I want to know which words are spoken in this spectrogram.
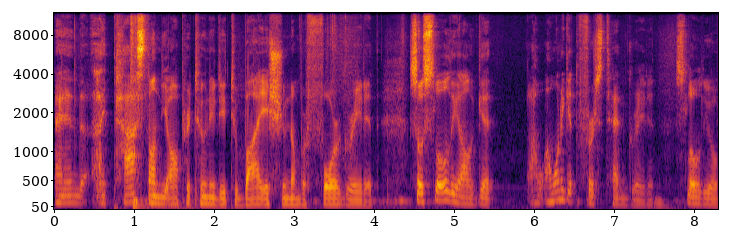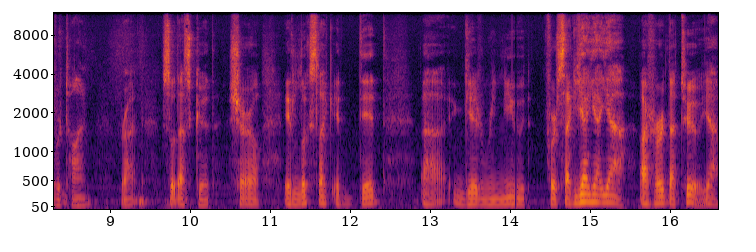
and I passed on the opportunity to buy issue number four graded. So slowly I'll get I, I want to get the first 10 graded slowly over time right? So that's good. Cheryl it looks like it did uh, get renewed for a second yeah yeah yeah. I've heard that too yeah.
